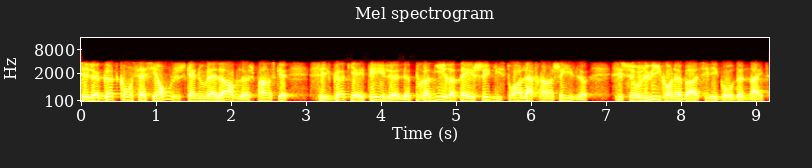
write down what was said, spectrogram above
c'est le gars de concession jusqu'à nouvel ordre. Là, je pense que c'est le gas qui a été le, premier repêché de l'histoire de la franchise. C'est sur lui qu'on a bâti les Golden Knights.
